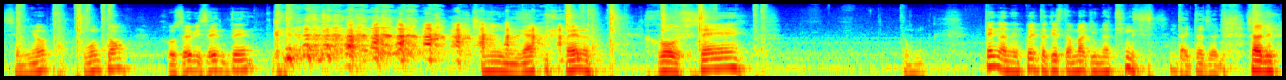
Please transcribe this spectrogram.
Señor, punto, José Vicente chinga. Bueno, José tengan en cuenta que esta máquina tiene 63 años. Sale.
